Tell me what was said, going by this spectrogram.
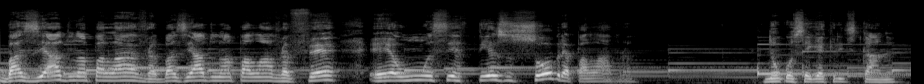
Baseado na palavra, baseado na palavra, fé é uma certeza sobre a palavra. Não consegue acreditar, né?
